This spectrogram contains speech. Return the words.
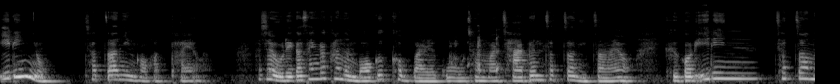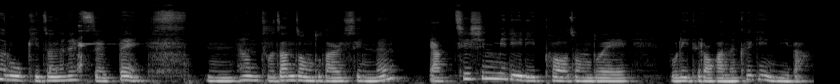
1인용 찻잔인 것 같아요. 사실 우리가 생각하는 머그컵 말고 정말 작은 찻잔 있잖아요. 그걸 1인 찻잔으로 기준을 했을 때, 음, 한두 잔 정도 나올 수 있는 약 70ml 정도의 물이 들어가는 크기입니다.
